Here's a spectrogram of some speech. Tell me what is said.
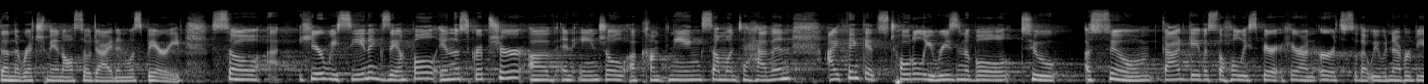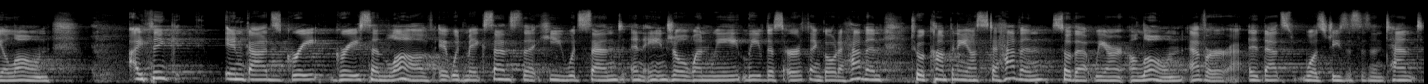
Then the rich man also died and was buried. So uh, here we see an example in the scripture of an angel accompanying someone to heaven. I think it's totally reasonable to assume God gave us the Holy Spirit here on earth so that we would never be alone. I think in God's great grace and love, it would make sense that He would send an angel when we leave this earth and go to heaven to accompany us to heaven so that we aren't alone ever. That was Jesus' intent,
